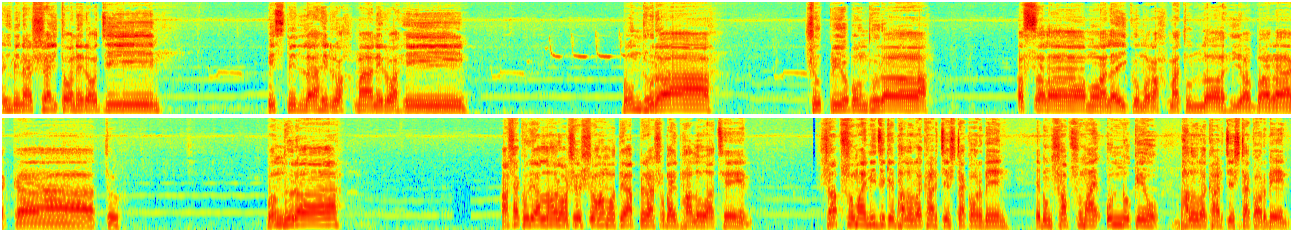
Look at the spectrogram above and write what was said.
হিমিনার শাইতনের রজিম। বিসমিল্লাহির রহমানির রহিম। বন্ধুরা, সুপ্রিয় বন্ধুরা, আসসালামু আলাইকুম রহমাতুল্লাহি বারাকাত। বন্ধুরা, আশা করি আল্লাহর অশেষ সহমতে আপনারা সবাই ভালো আছেন। সব সময় নিজেকে ভালো রাখার চেষ্টা করবেন এবং সব সময় অন্যকেও ভালো রাখার চেষ্টা করবেন।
